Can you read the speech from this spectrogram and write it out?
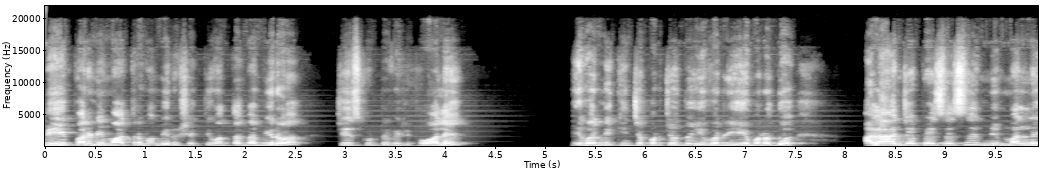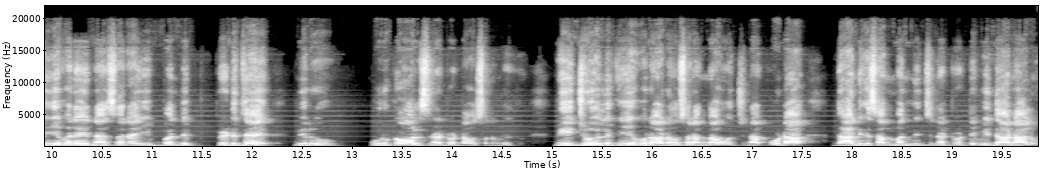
మీ పనిని మాత్రము మీరు శక్తివంతంగా మీరు చేసుకుంటూ వెళ్ళిపోవాలి. ఎవరిని కించపరచొద్దు ఎవరిని ఏమనొద్దు. అలా అని చెప్పేసేసి మిమ్మల్ని ఎవరైనా సరే ఇబ్బంది పెడితే మీరు ఊరుకోవాల్సినటువంటి అవసరం లేదు. నీ జోలికి ఎవరు అనవసరంగా వచ్చినా కూడా దానికి సంబంధించినటువంటి విధానాలు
